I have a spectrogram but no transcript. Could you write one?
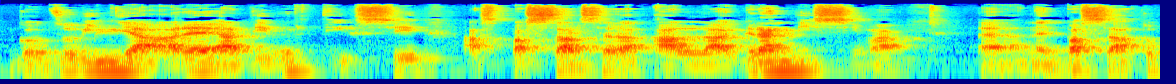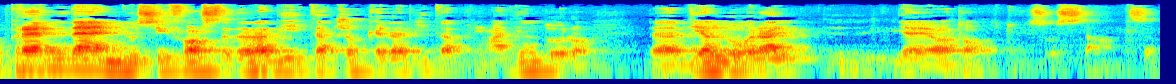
gozzovigliare, a divertirsi, a spassarsela alla grandissima eh, nel passato, prendendosi forse dalla vita ciò che la vita prima di, allora, eh, di allora gli aveva tolto in sostanza.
